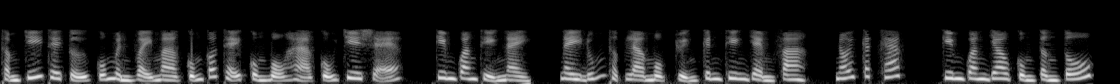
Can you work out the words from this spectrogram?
thậm chí thê tử của mình vậy mà cũng có thể cùng bộ hạ cũ chia sẻ, Kim Quan Thiện này này đúng thật là một chuyện kinh thiên dèm pha, nói cách khác, Kim Quan Giao cùng Tần Tố,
